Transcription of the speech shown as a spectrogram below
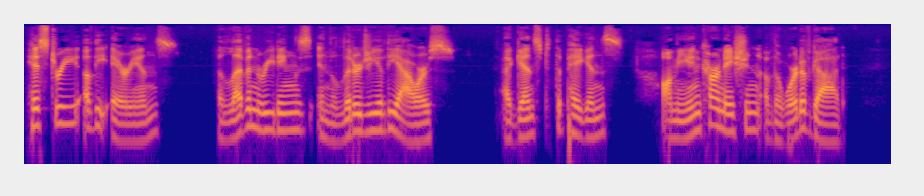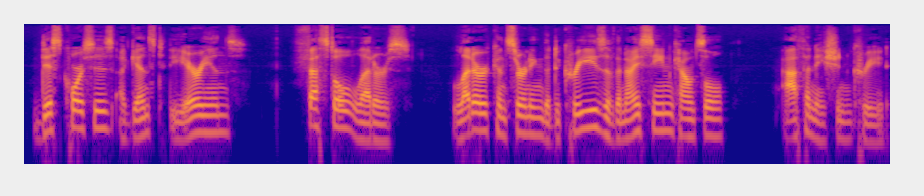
History of the Arians, Eleven Readings in the Liturgy of the Hours, Against the Pagans, On the Incarnation of the Word of God, Discourses against the Arians, Festal Letters, Letter concerning the Decrees of the Nicene Council, Athanasian Creed.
